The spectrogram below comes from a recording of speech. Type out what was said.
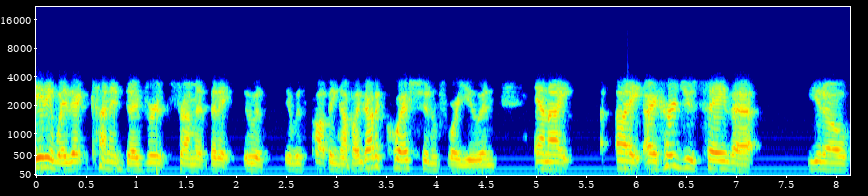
anyway, that kind of diverts from it, but it, it was it was popping up. I got a question for you, and and I I, I heard you say that you know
